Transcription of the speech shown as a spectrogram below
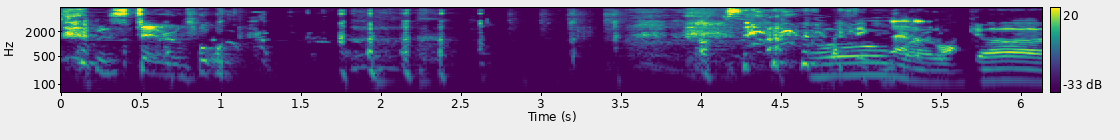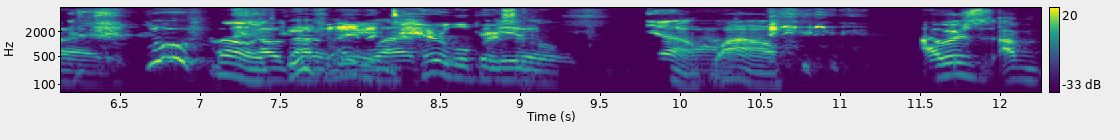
it was terrible. Oh my god! Woo. That Oh, was Oof, I am a left terrible person. field. yeah. Wow. Wow. I was I'm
